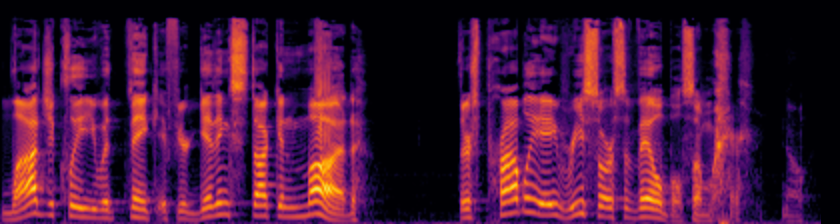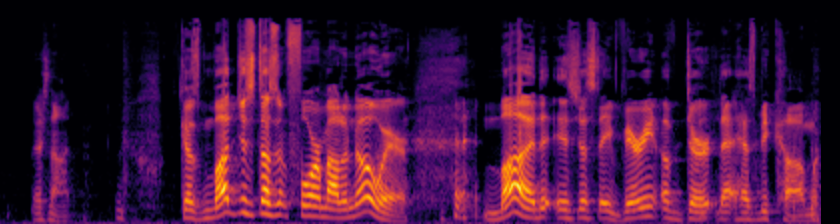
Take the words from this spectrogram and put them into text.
logically, you would think if you're getting stuck in mud, there's probably a resource available somewhere. No, there's not. Because mud just doesn't form out of nowhere. mud is just a variant of dirt that has become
